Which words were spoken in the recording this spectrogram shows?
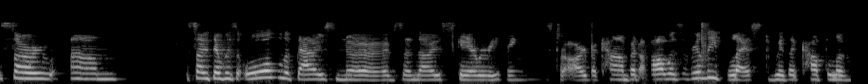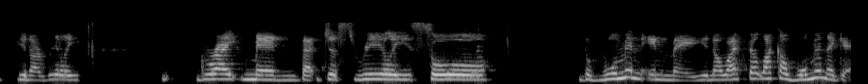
So, um, so there was all of those nerves and those scary things to overcome. But I was really blessed with a couple of, you know, really great men that just really saw the woman in me. You know, I felt like a woman again.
